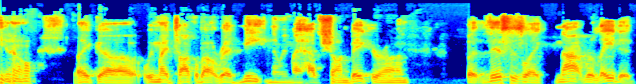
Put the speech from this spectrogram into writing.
You know, like uh, we might talk about red meat, and then we might have Sean Baker on. But this is like not related.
